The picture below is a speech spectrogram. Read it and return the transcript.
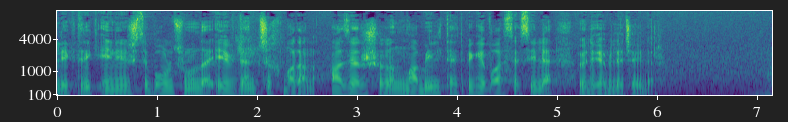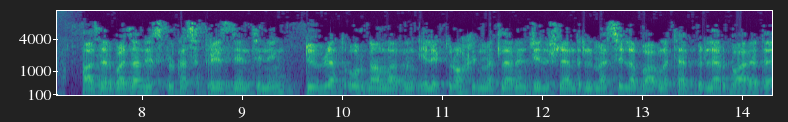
elektrik enerjisi borcunu da evdən çıxmadan Azərişığın mobil tətbiqi vasitəsilə ödəyə biləcəklər. Azərbaycan Respublikası Prezidentinin dövlət orqanlarının elektron xidmətlərin genişləndirilməsi ilə bağlı tədbirlər barədə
